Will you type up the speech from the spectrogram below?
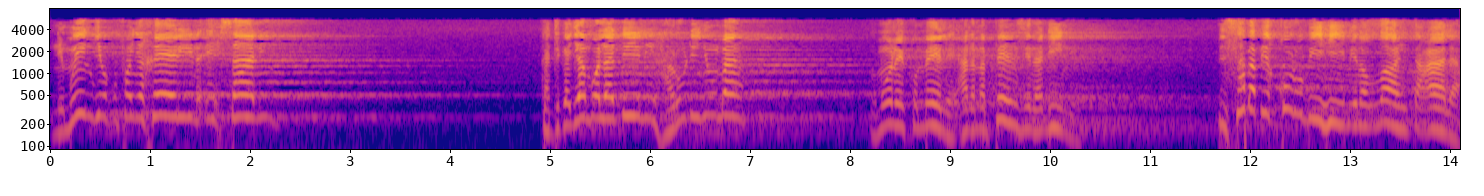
ni mwingi wa kufanya kheri na ihsani katika jambo la dini harudi nyuma. Umeona yuko mbele ana mapenzi na dini. Bisababi qurbihi min Allah ta'ala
